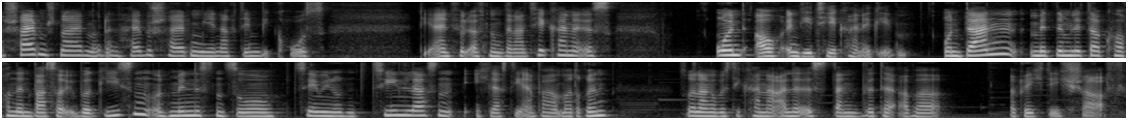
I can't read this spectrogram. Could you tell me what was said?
Scheiben schneiden oder in halbe Scheiben, je nachdem, wie groß die Einfüllöffnung deiner Teekanne ist. Und auch in die Teekanne geben. Und dann mit einem Liter kochenden Wasser übergießen und mindestens so 10 Minuten ziehen lassen. Ich lasse die einfach immer drin, solange bis die Kanne alle ist. Dann wird er aber richtig scharf.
